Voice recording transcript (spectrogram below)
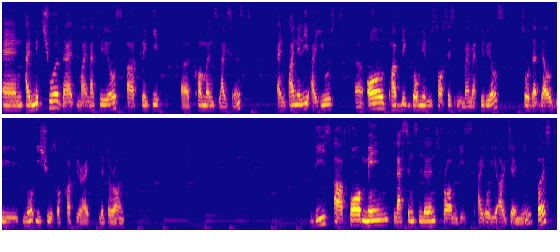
And I made sure that my materials are Creative uh, Commons licensed. And finally, I used uh, all public domain resources in my materials so that there will be no issues of copyright later on. These are four main lessons learned from this IOER journey. First,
